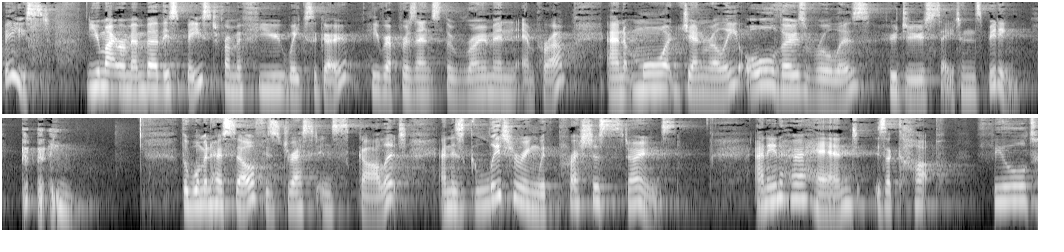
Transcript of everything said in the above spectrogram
beast. You might remember this beast from a few weeks ago. He represents the Roman emperor and more generally all those rulers who do Satan's bidding. the woman herself is dressed in scarlet and is glittering with precious stones. And in her hand is a cup filled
